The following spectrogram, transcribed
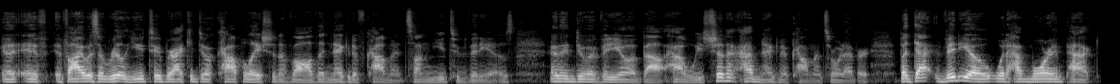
If, if I was a real YouTuber, I could do a compilation of all the negative comments on YouTube videos and then do a video about how we shouldn't have negative comments or whatever. But that video would have more impact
